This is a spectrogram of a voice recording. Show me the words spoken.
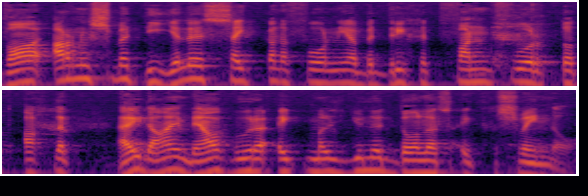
waar Arno Smit die hele Suid-Kalifornië bedrieg het van voor tot agter. Hy het daai melkbore uit miljoene dollars uitgeswendel.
